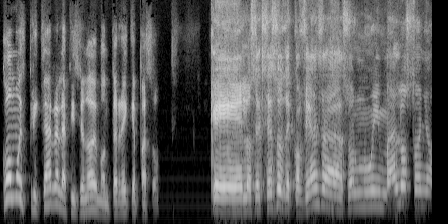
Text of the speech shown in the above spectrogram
¿Cómo explicarle al aficionado de Monterrey qué pasó? Que los excesos de confianza son muy malos, Toño.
